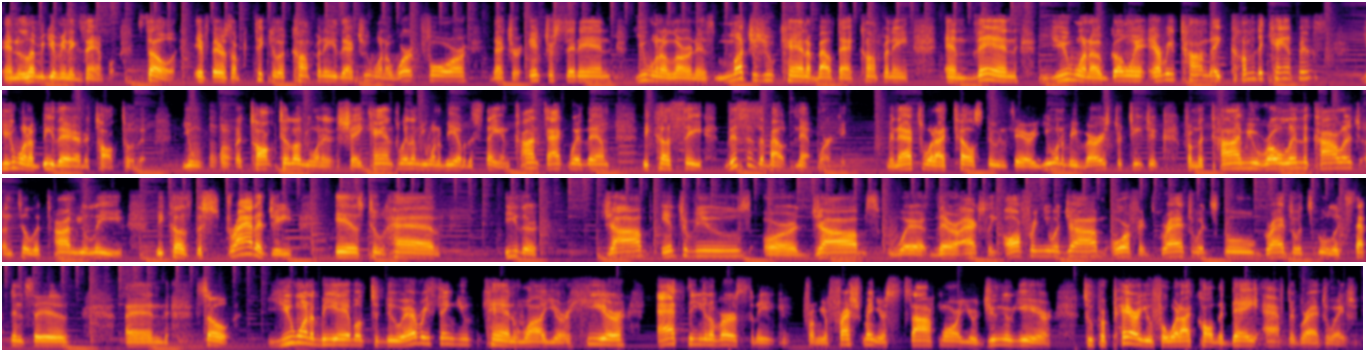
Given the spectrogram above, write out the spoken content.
And let me give you an example. So, if there's a particular company that you want to work for, that you're interested in, you want to learn as much as you can about that company. And then you want to go in every time they come to campus, you want to be there to talk to them. You want to talk to them. You want to shake hands with them. You want to be able to stay in contact with them because, see, this is about networking. And that's what I tell students there. You want to be very strategic from the time you roll into college until the time you leave, because the strategy is to have either job interviews or jobs where they're actually offering you a job, or if it's graduate school, graduate school acceptances. And so you want to be able to do everything you can while you're here at the university from your freshman, your sophomore, your junior year to prepare you for what I call the day after graduation.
